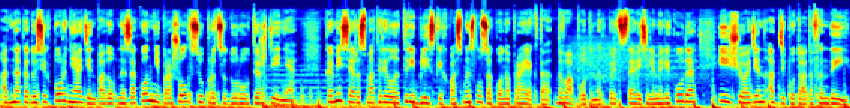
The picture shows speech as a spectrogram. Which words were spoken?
однако до сих пор ни один подобный закон не прошел всю процедуру утверждения. Комиссия рассмотрела три близких по смыслу законопроекта, два поданных представителями Ликуда и еще один от депутатов НДИ.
